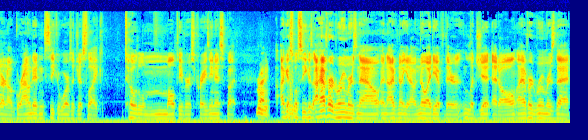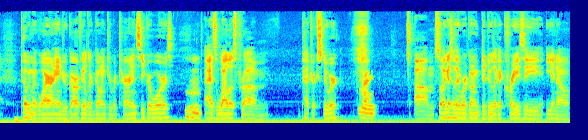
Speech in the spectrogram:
don't know, grounded, and Secret Wars are just like total multiverse craziness. But Right. I guess Right. we'll see because I have heard rumors now, and I've no you know no idea if they're legit at all. I have heard rumors that Tobey Maguire and Andrew Garfield are going to return in Secret Wars, hmm as well as um, Patrick Stewart. Right. Um, so I guess if they were going to do like a crazy, you know,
